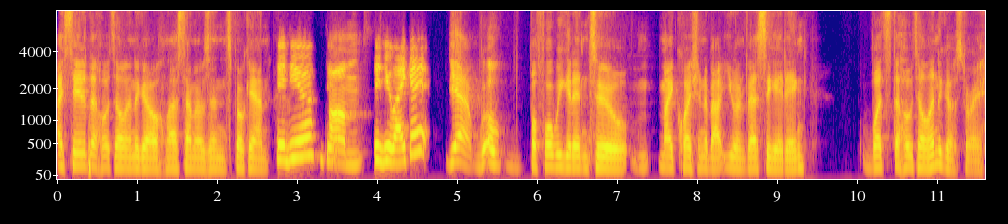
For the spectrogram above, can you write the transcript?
I stayed at the Hotel Indigo last time I was in Spokane. Did you? Did, Um, did you like it? yeah. Oh, before we get into my question about you investigating, what's the Hotel Indigo story?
